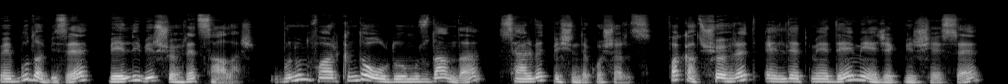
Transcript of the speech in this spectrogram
ve bu da bize belli bir şöhret sağlar. Bunun farkında olduğumuzdan da servet peşinde koşarız. Fakat şöhret elde etmeye değmeyecek bir şeyse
